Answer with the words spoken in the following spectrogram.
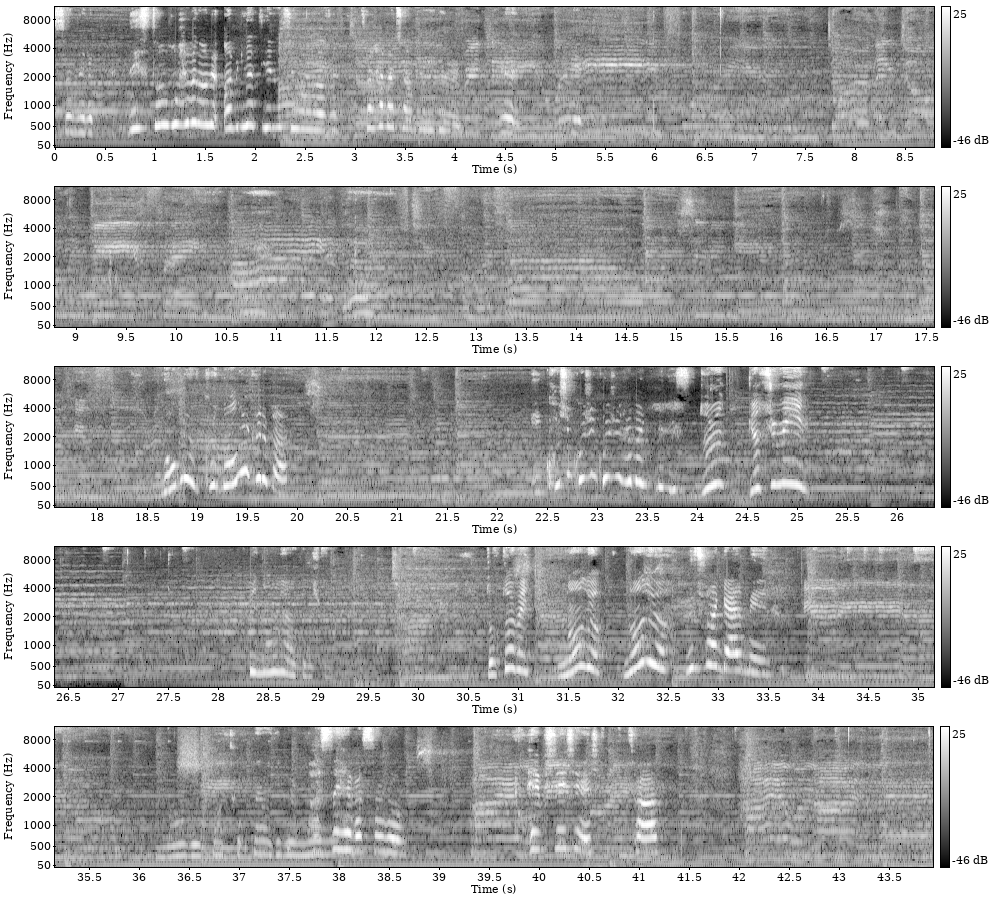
Sanırım. Neyse tamam hemen am- ameliyat yerine lazım. Sen hemen çantayı görürüm. Evet, Ne oluyor? Karıma? E, koşun koşun koşun hemen gitmeliyiz. Durun götürmeyin. Ne oluyor arkadaşım? Doktor bey ne oluyor? Ne oluyor? Lütfen gelmeyin. Ne oluyor? Ben çok merak ediyorum. Hastayı hemen saralım. Hemşire çağır. Tamam.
